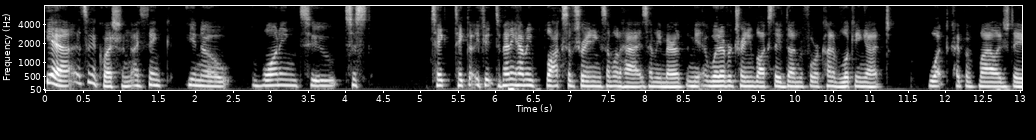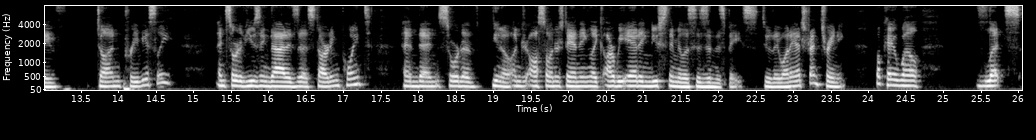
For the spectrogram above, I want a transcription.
Yeah, that's a good question. I think, you know, wanting to just take take if depending how many blocks of training someone has, how many marathon whatever training blocks they've done before, kind of looking at what type of mileage they've done previously and sort of using that as a starting point and then sort of you know under, also understanding like are we adding new stimuluses in the space? Do they want to add strength training? Okay well let's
